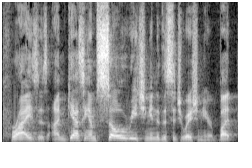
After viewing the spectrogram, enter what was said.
prizes, I'm guessing I'm so reaching into the situation here, but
